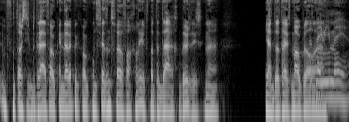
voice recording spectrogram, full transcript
een fantastisch bedrijf ook. En daar heb ik ook ontzettend veel van geleerd. Wat er daar gebeurd is. En, eh, ja, dat heeft me ook wel... Dat eh, neem je mee, hè?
